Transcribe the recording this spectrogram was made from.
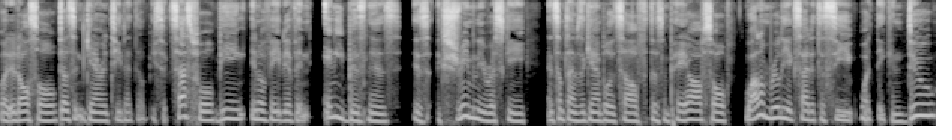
but it also doesn't guarantee that they'll be successful. Being innovative in any business is extremely risky and sometimes the gamble itself doesn't pay off. So while I'm really excited to see what they can do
